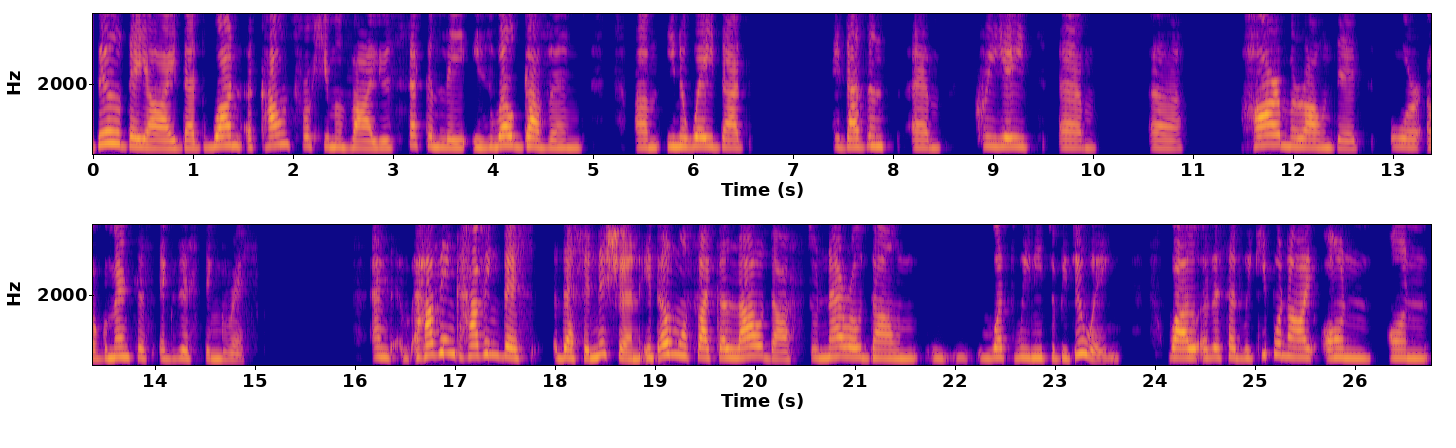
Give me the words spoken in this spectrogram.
build AI that one accounts for human values? Secondly, is well governed um, in a way that it doesn't um, create um, uh, harm around it or augments existing risk. And having having this definition, it almost like allowed us to narrow down what we need to be doing. While, as I said, we keep an eye on on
